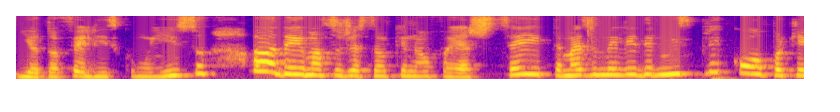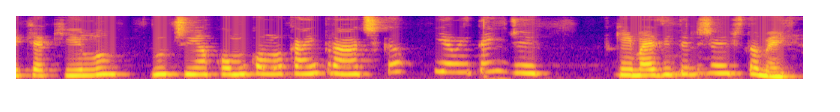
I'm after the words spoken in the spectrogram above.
e eu estou feliz com isso, ou eu dei uma sugestão que não foi aceita, mas o meu líder me explicou porque que aquilo não tinha como colocar em prática, e eu entendi. Fiquei mais inteligente também.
